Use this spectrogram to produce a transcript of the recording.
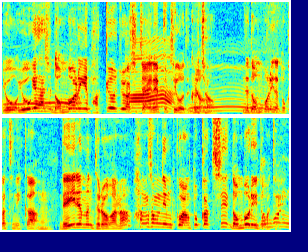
요 오. 요게 사실 numbering이 바뀌어줘야 진짜 아. NFT거든요. 그렇죠. 음. 근데 numbering이 다 똑같으니까 음. 내 이름은 들어가나 항성님 거랑 똑같이 numbering이 똑같아. numbering이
